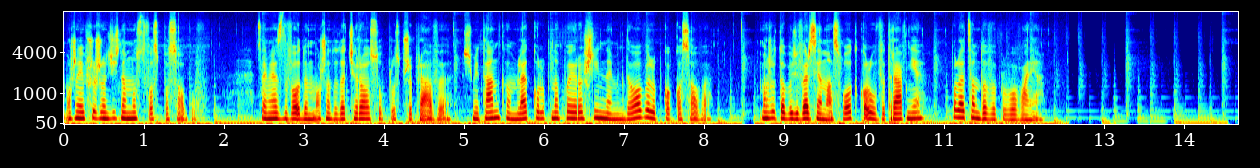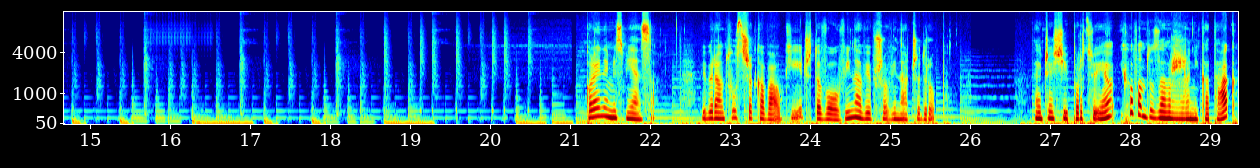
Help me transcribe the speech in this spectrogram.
Można je przyrządzić na mnóstwo sposobów. Zamiast wody można dodać rosół plus przyprawy, śmietankę, mleko lub napoje roślinne, migdałowe lub kokosowe. Może to być wersja na słodko lub wytrawnie. Polecam do wypróbowania. Kolejnym jest mięso. Wybieram tłustsze kawałki, czy to wołowina, wieprzowina, czy drób. Najczęściej porcuję i chowam do zamrażalnika tak,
